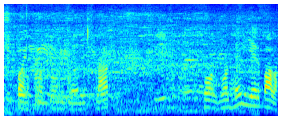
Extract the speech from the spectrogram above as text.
Küçük balıklar dondurmuşlar. Bol bol her yer balık.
